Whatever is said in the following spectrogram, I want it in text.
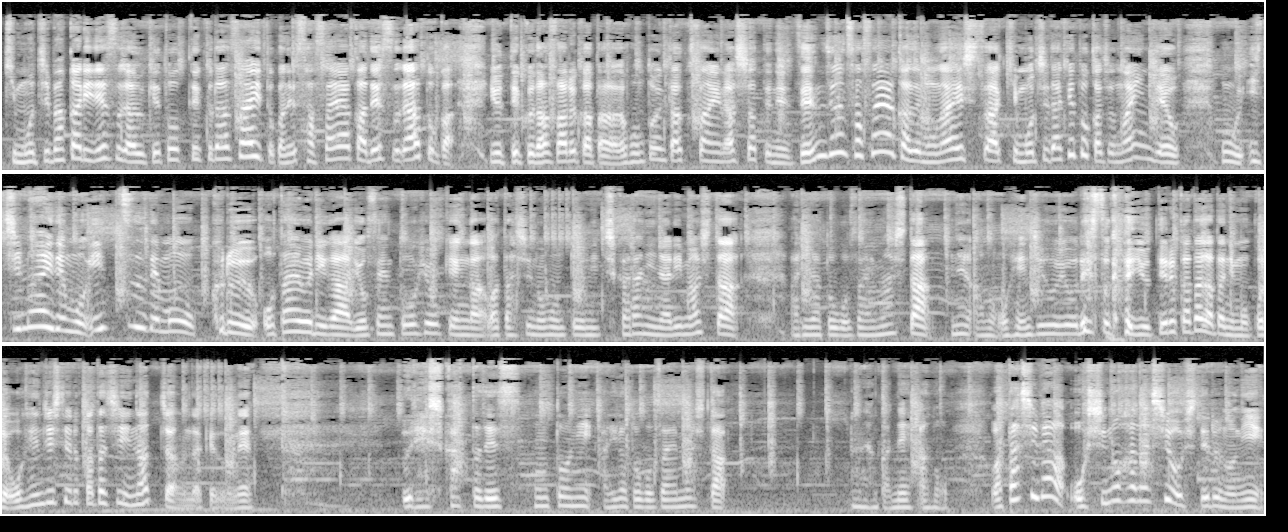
気持ちばかりですが受け取ってくださいとかね、ささやかですがとか言ってくださる方が本当にたくさんいらっしゃってね、全然ささやかでもないしさ、気持ちだけとかじゃないんだよ。もう1枚でも1通でも来るお便りが予選投票権が私の本当に力になりました。ありがとうございました。ね、あの、お返事不要ですとか言ってる方々にもこれお返事してる形になっちゃうんだけどね。嬉しかったです。本当にありがとうございました。なんかね、あの、私が推しの話をしてるのに、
